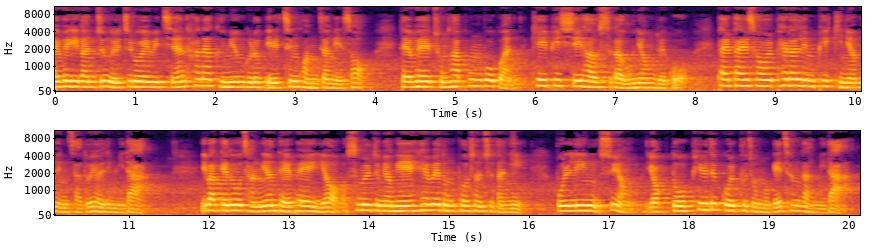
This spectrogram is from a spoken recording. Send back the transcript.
대회 기간 중 을지로에 위치한 하나금융그룹 1층 광장에서 대회 종합홍보관 KPC 하우스가 운영되고 88 서울 패럴림픽 기념 행사도 열립니다. 이 밖에도 작년 대회에 이어 22명의 해외 동포 선수단이 볼링, 수영, 역도, 필드 골프 종목에 참가합니다.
